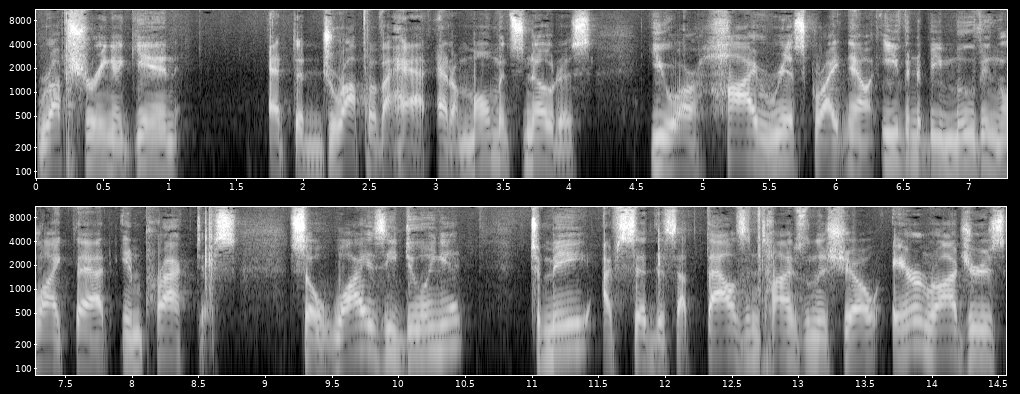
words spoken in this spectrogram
rupturing again at the drop of a hat, at a moment's notice. You are high risk right now, even to be moving like that in practice. So, why is he doing it? To me, I've said this a thousand times on the show. Aaron Rodgers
